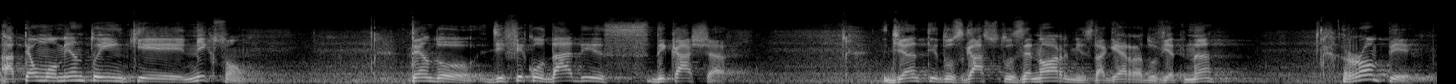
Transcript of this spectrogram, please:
até o momento em que Nixon, tendo dificuldades de caixa diante dos gastos enormes da guerra do Vietnã, rompe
